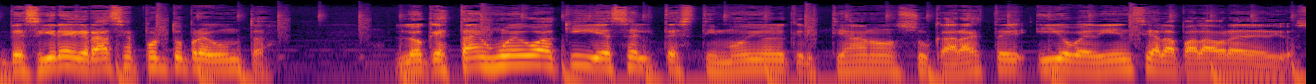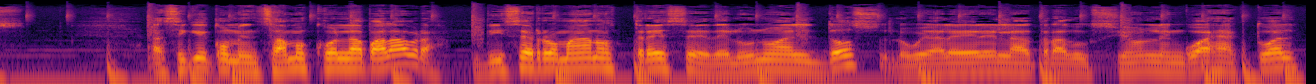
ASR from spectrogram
Desiree, gracias por tu pregunta. Lo que está en juego aquí es el testimonio del cristiano, su carácter y obediencia a la palabra de Dios. Así que comenzamos con la palabra. Dice Romanos 13 del 1 al 2, lo voy a leer en la traducción lenguaje actual.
